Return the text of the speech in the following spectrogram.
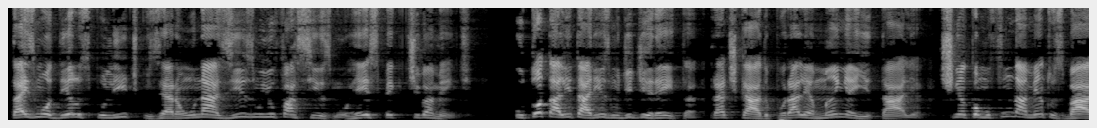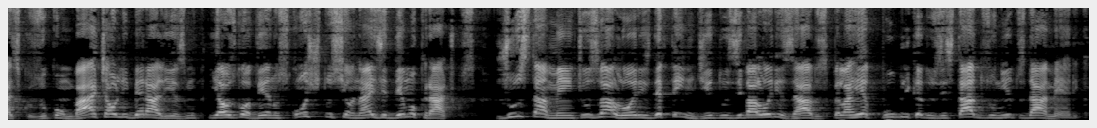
Tais modelos políticos eram o nazismo e o fascismo, respectivamente. O totalitarismo de direita, praticado por Alemanha e Itália, tinha como fundamentos básicos o combate ao liberalismo e aos governos constitucionais e democráticos, justamente os valores defendidos e valorizados pela República dos Estados Unidos da América.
